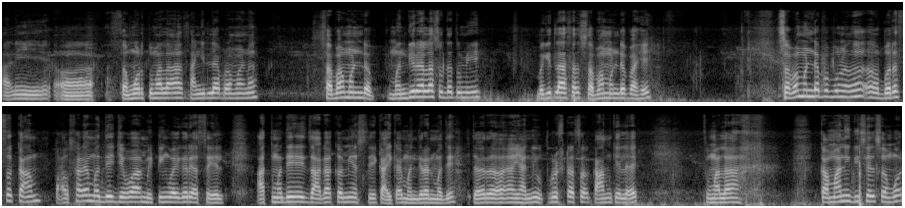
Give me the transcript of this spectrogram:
आणि समोर तुम्हाला सांगितल्याप्रमाणे सभामंडप मंदिराला सुद्धा तुम्ही बघितला असाल सभामंडप आहे. सभामंडपामुळं बरंचसं काम पावसाळ्यामध्ये जेव्हा मीटिंग वगैरे असेल आतमध्ये जागा कमी असते काही काही मंदिरांमध्ये तर ह्यांनी उत्कृष्ट असं काम केलं आहे तुम्हाला कमानी दिसेल समोर.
